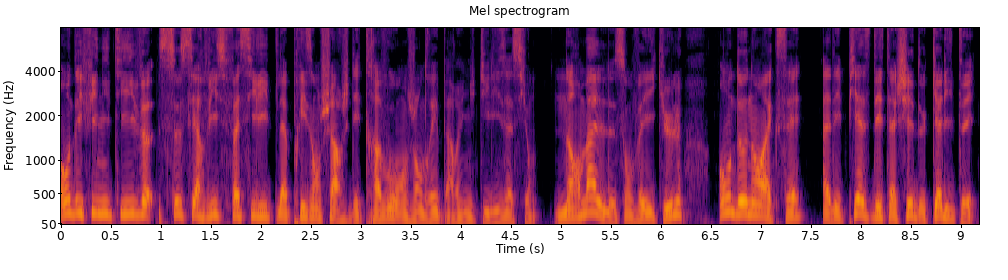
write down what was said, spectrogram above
En définitive, ce service facilite la prise en charge des travaux engendrés par une utilisation normale de son véhicule en donnant accès à des pièces détachées de qualité.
